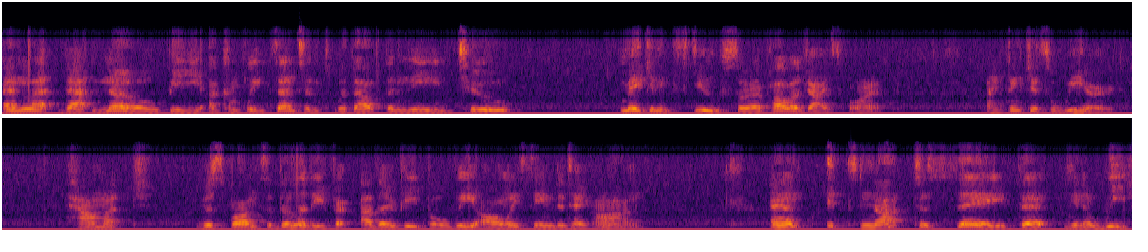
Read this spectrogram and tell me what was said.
and let that no be a complete sentence without the need to make an excuse or apologize for it. I think it's weird how much responsibility for other people we always seem to take on. And it's not to say that, you know, we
